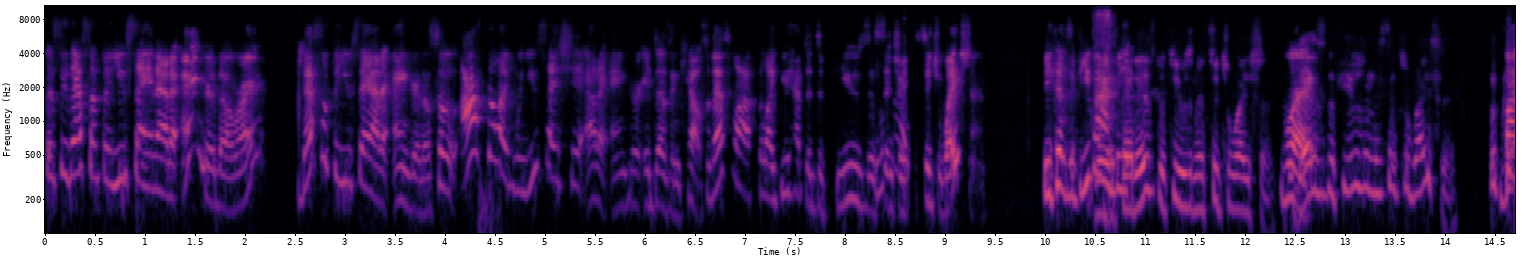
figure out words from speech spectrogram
but see, that's something you saying out of anger though, right? that's something you say out of anger though. So I feel like when you say shit out of anger, it doesn't count. So that's why I feel like you have to diffuse the situ- situation. Because if you're gonna That- be That is diffusing the situation. What? That is diffusing the situation. by Because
